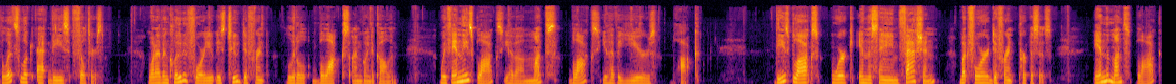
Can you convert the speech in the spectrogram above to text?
So let's look at these filters. What I've included for you is two different little blocks, I'm going to call them. Within these blocks, you have a month's blocks, you have a year's block. These blocks work in the same fashion, but for different purposes. In the months block,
